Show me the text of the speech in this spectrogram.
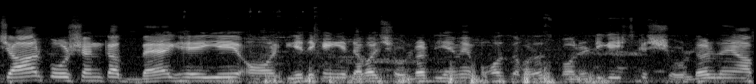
चार पोर्शन का बैग है ये और ये देखें, ये डबल शोल्डर दिए हुए हैं, बहुत ज़बरदस्त क्वालिटी के इसके शोल्डर्स हैं आप,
